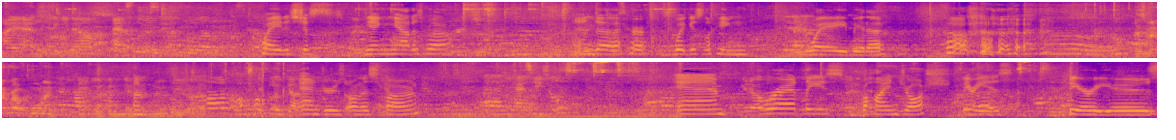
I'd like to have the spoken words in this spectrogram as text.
I am hanging out as Lucy. Wade is just yanging out as well. And uh, her wig is looking way better. It's been a rough morning. Andrew's on his phone. As usual. And Bradley's behind Josh. There he is. There he is.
